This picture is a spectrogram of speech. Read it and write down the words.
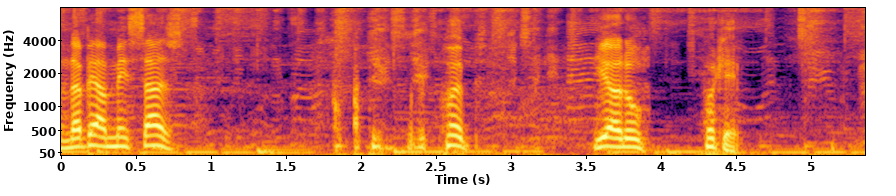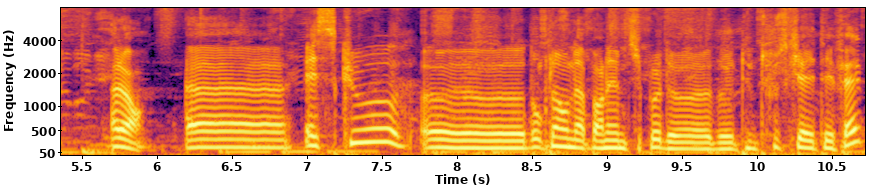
On avait un message. Et allô Ok. Alors, euh, est-ce que euh, donc là on a parlé un petit peu de, de- de tout ce qui a été fait.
